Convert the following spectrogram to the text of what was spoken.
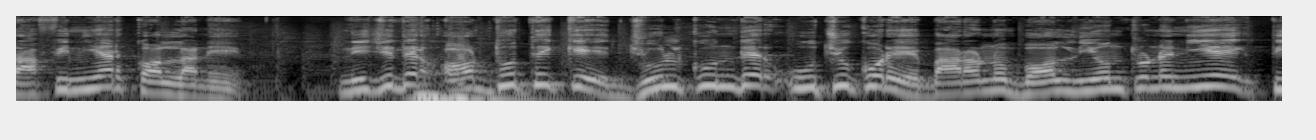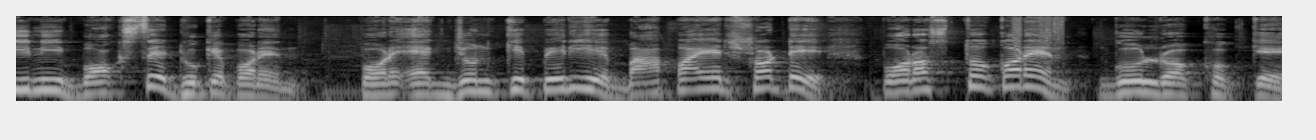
রাফিনিয়ার কল্যাণে। নিজেদের অর্ধ থেকে জুলকুন্দের উঁচু করে বাড়ানো বল নিয়ন্ত্রণে নিয়ে তিনি বক্সে ঢুকে পড়েন। পরে একজনকে পেরিয়ে বা পায়ের শটে পরাস্ত করেন গোলরক্ষককে।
